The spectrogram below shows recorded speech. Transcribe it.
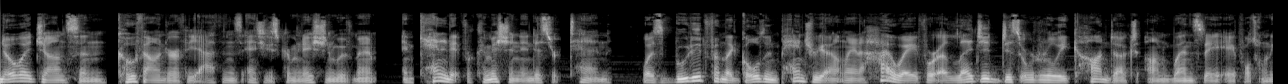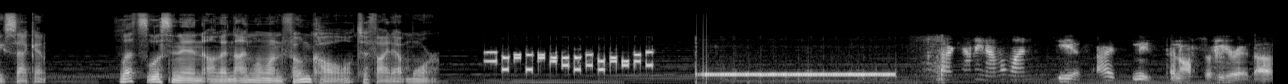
Noah Johnson, co founder of the Athens Anti Discrimination Movement and candidate for commission in District 10, was booted from the Golden Pantry on Atlanta Highway for alleged disorderly conduct on Wednesday, April 22nd. Let's listen in on the 911 phone call to find out more. Clarke County 911. Yes, I need an officer here at uh,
